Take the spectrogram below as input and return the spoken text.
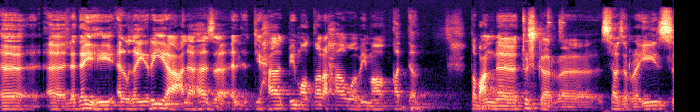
آه، آه، لديه الغيرية على هذا الاتحاد بما طرح وبما قدم. طبعا تشكر أستاذ الرئيس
